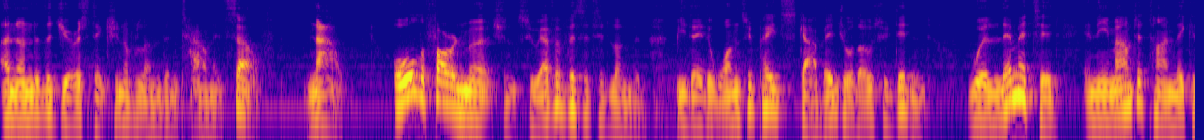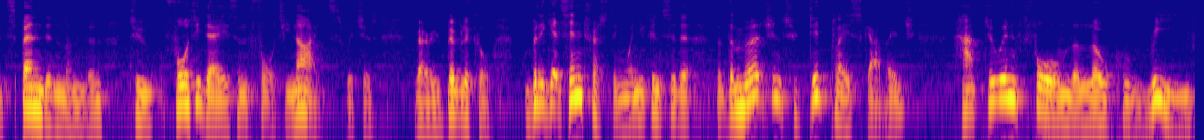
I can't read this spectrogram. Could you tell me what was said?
and under the jurisdiction of London town itself. Now, all the foreign merchants who ever visited London, be they the ones who paid scavage or those who didn't, were limited in the amount of time they could spend in London to 40 days and 40 nights, which is very biblical. But it gets interesting when you consider that the merchants who did play scavage had to inform the local reeve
